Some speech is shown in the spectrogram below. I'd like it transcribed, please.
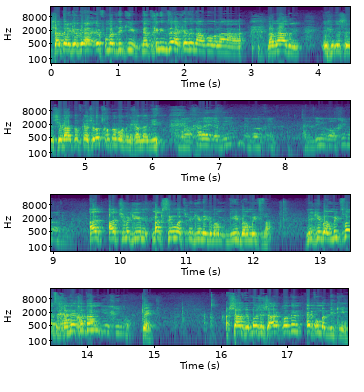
שאלת לגבי איפה מדליקים. נתחיל עם זה, אחרי זה נעבור ל- למהדרין. יש שאלה דווקא שאלות שלך טובות, אני חייב להגיד. ברכה לילדים, מברכים. הילדים מברכים על הנרות. עד, עד שמגיעים, מקסימום עד שמגיעים לגיל בר מצווה. מגיל בר מצווה צריך לחנך אותם. גיל חינוך. כן. עכשיו רב משה שאל קודם איפה מדליקים.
